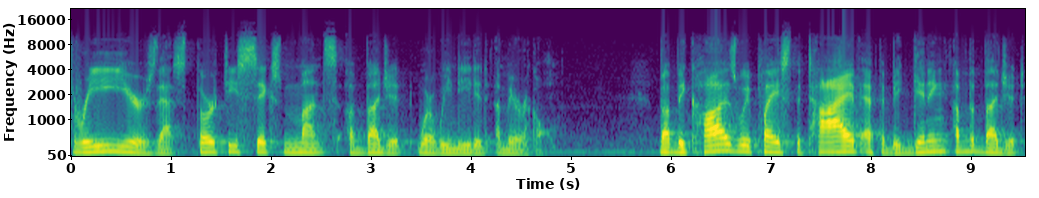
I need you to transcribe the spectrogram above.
three years, that's 36 months of budget where we needed a miracle. But because we placed the tithe at the beginning of the budget,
